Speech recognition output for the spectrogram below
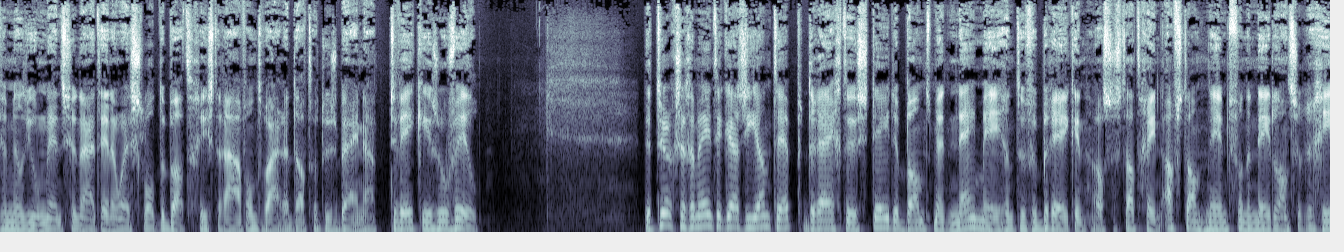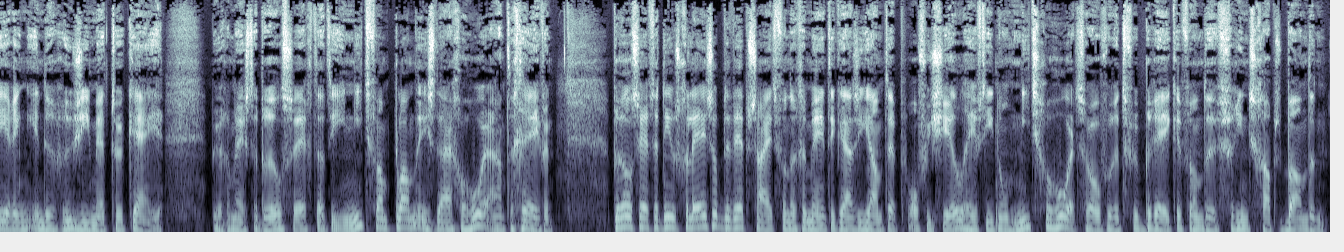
1,7 miljoen mensen naar het NOS-slotdebat. Gisteravond waren dat er dus bijna twee keer zoveel. De Turkse gemeente Gaziantep dreigt de stedenband met Nijmegen te verbreken als de stad geen afstand neemt van de Nederlandse regering in de ruzie met Turkije. Burgemeester Bruls zegt dat hij niet van plan is daar gehoor aan te geven. Bruls heeft het nieuws gelezen op de website van de gemeente Gaziantep. Officieel heeft hij nog niets gehoord over het verbreken van de vriendschapsbanden.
